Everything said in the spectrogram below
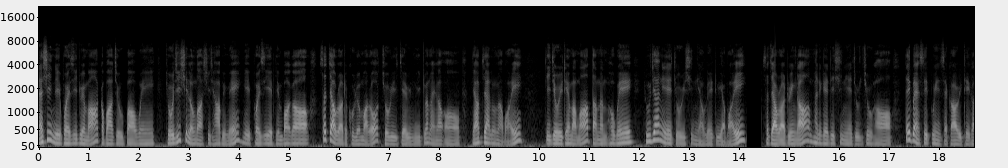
လက်ရှိနေဖွဲ့စည်းတွင်မှာကဘာဂျိုပါဝင်ဂျိုကြီးရှစ်လုံးသာရှိထားပေမဲ့နေဖွဲ့စည်းရဲ့ပြင်ပကစက်ကြောရာတစ်ခုလုံးမှာတော့ဂျိုရီဂျယ်ရီမီတွက်နိုင်လောက်အောင်များပြားလွန်းလာပါတယ်ဒီဂျိုရီထဲမှာမှတာမန်မဟုတ်ပဲထူးခြားနေတဲ့ဂျိုရီရှိနေအောင်လဲတွေ့ရပါတယ်စကြဝဠာတွင်ကမှန်တကယ်တည်ရှိနေတဲ့ဂျိုတချို့ဟာတိတ်ပံစိတ်ပွင့်ဇကားရီတွေက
